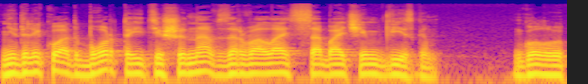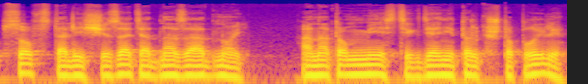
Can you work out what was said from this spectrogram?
недалеко от борта, и тишина взорвалась собачьим визгом. Головы псов стали исчезать одна за одной, а на том месте, где они только что плыли,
